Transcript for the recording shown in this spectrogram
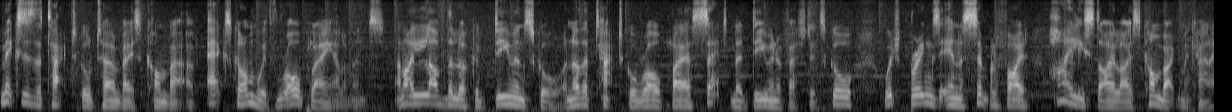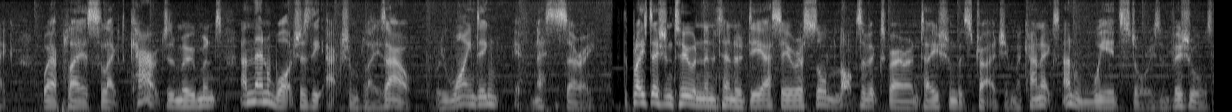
mixes the tactical turn-based combat of XCOM with role-playing elements. And I love the look of Demon School, another tactical role player set in a demon-infested school, which brings in a simplified, highly stylized combat mechanic where players select character movements and then watch as the action plays out, rewinding if necessary. The PlayStation 2 and Nintendo DS era saw lots of experimentation with strategy mechanics and weird stories and visuals,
